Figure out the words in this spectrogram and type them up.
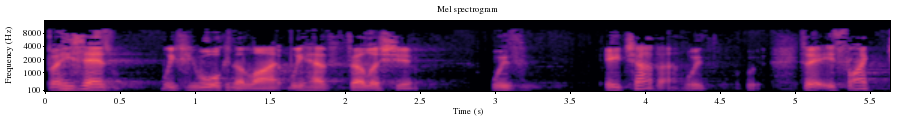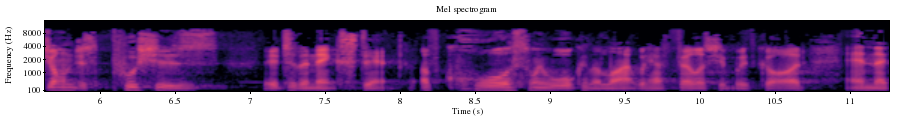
But he says, if you walk in the light, we have fellowship with each other. With, so it's like John just pushes it to the next step. Of course, when we walk in the light, we have fellowship with God, and the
